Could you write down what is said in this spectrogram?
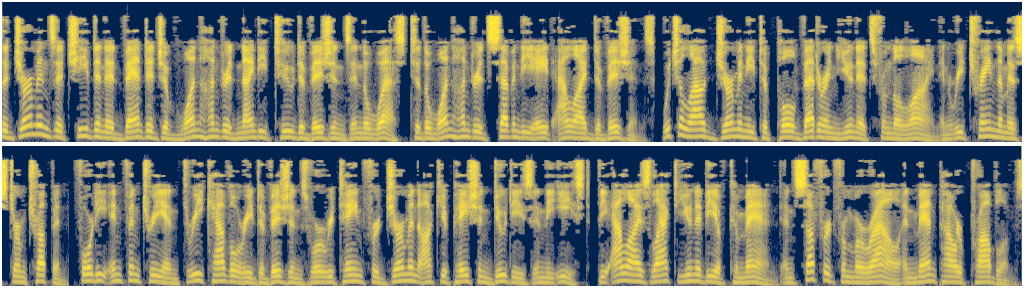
The Germans achieved an advantage of 192 divisions in the west to the 178 Allied divisions, which allowed Germany to pull veteran units from the line and retrain them as Sturmtruppen 40 infantry and 3 cavalry divisions were retained for German occupation duties in the east. The Allies lacked unity of command and suffered from morale and manpower problems.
